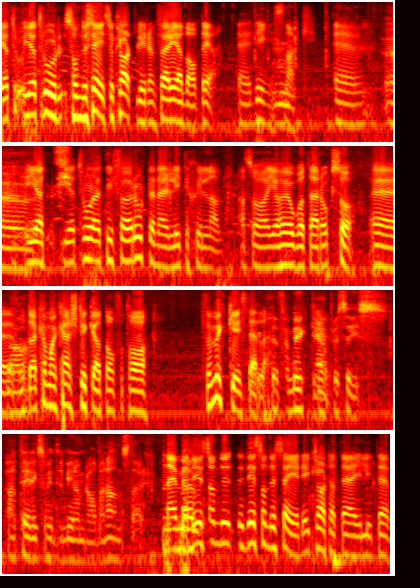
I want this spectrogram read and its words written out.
jag, tror, jag tror, som du säger, såklart blir den färgad av det. Eh, det är inget Mm. snack. Eh, Eh, jag, jag tror att i förorten är det lite skillnad. Alltså, jag har jobbat där också. Eh, Och där kan man kanske tycka att de får ta för mycket istället. Det är för mycket, ja Ja. precis. Att det liksom inte blir någon bra balans där. Nej, men, Men- det, är som du, det är som du säger. Det är klart att det är lite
